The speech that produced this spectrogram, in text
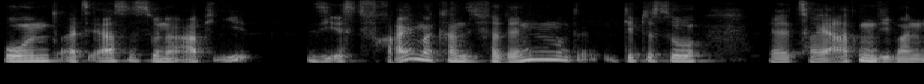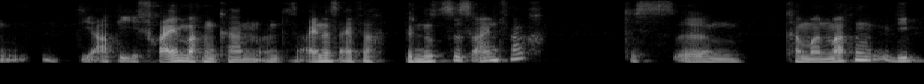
Und als erstes so eine API, sie ist frei, man kann sie verwenden und gibt es so äh, zwei Arten, wie man die API frei machen kann. Und das eine ist einfach, benutzt es einfach. Das ähm, kann man machen. Die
